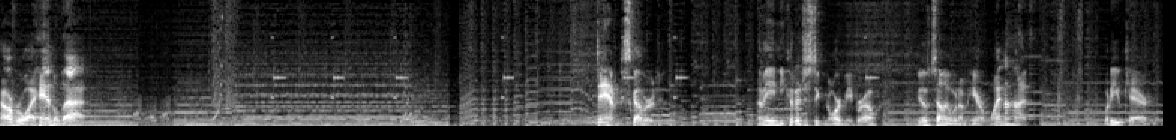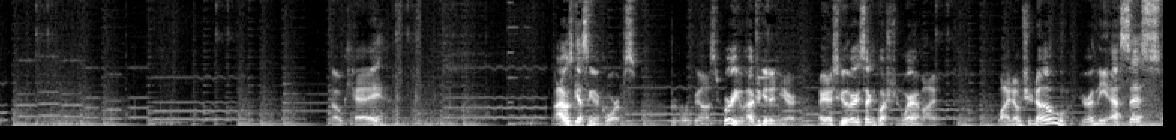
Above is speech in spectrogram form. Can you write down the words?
However will I handle that? Damn, discovered. I mean, you could have just ignored me, bro. You don't tell me when I'm here. Why not? What do you care? Okay. I was guessing a corpse. To be honest. Who are you? How'd you get in here? I ask you the very second question. Where am I? Why don't you know? You're in the SS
